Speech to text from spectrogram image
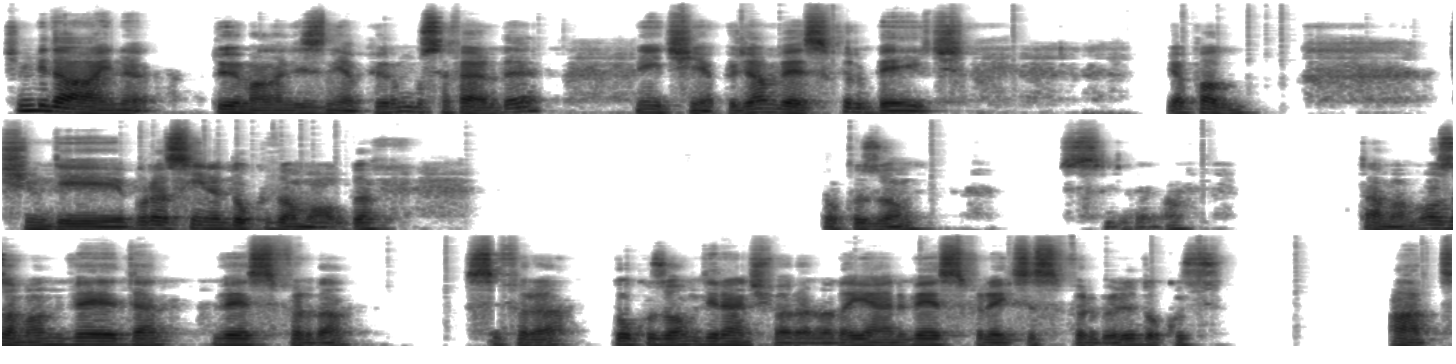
Şimdi bir daha aynı düğüm analizini yapıyorum. Bu sefer de ne için yapacağım? V0 B için. Yapalım. Şimdi burası yine 9 ohm oldu. 9 ohm. Tamam. O zaman V'den V0'dan 0'a 9 ohm direnç var arada. Yani V0 eksi 0 bölü 9 artı.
